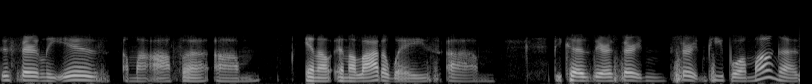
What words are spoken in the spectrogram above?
this certainly is a ma'afa um in a in a lot of ways um because there are certain certain people among us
